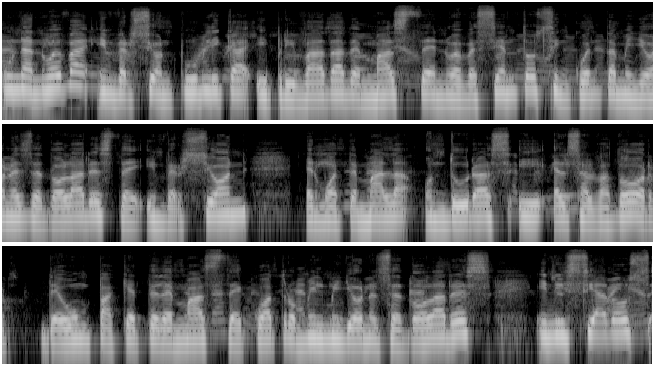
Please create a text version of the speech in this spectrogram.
una nueva inversión pública y privada de más de 950 millones de dólares de inversión en Guatemala, Honduras y El Salvador, de un paquete de más de 4 mil millones de dólares iniciados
